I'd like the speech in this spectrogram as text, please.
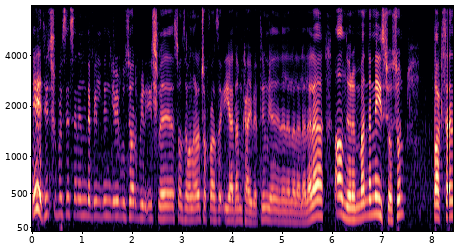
Evet hiç şüphesiz senin de bildiğin gibi bu zor bir iş ve son zamanlarda çok fazla iyi adam kaybettim. Anlıyorum benden ne istiyorsun? Bak sen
